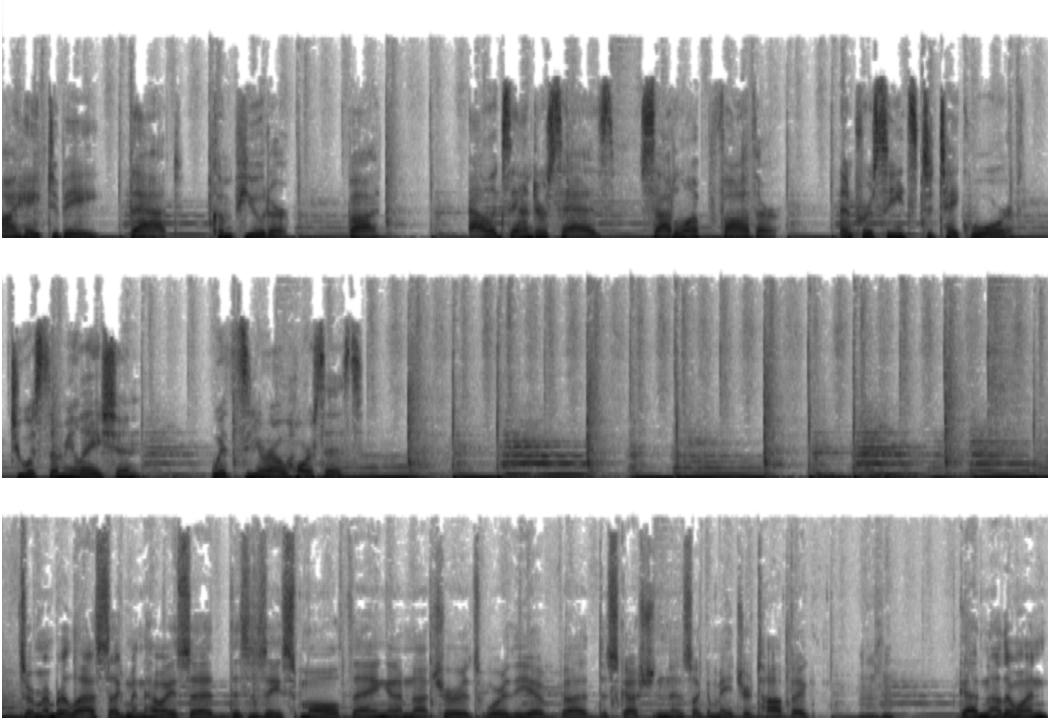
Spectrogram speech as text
I hate to be that computer. But Alexander says, saddle up, father, and proceeds to take Worf to a simulation with zero horses. So remember last segment how I said this is a small thing and I'm not sure it's worthy of uh, discussion as like a major topic. Mm-hmm. Got another one.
